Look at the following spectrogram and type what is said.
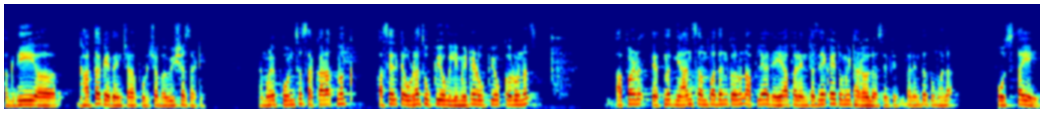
अगदी घातक आहे त्यांच्या पुढच्या भविष्यासाठी. त्यामुळे फोनचा सकारात्मक असेल तेवढाच उपयोग लिमिटेड उपयोग करूनच आपण त्यातनं ज्ञान संपादन करून आपल्या ध्येयापर्यंत जे काही तुम्ही ठरवलं असेल तिथपर्यंत तुम्हाला पोचता येईल.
